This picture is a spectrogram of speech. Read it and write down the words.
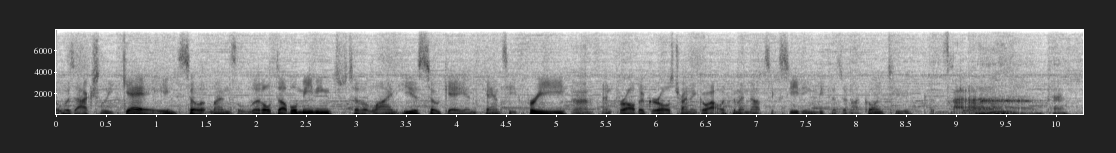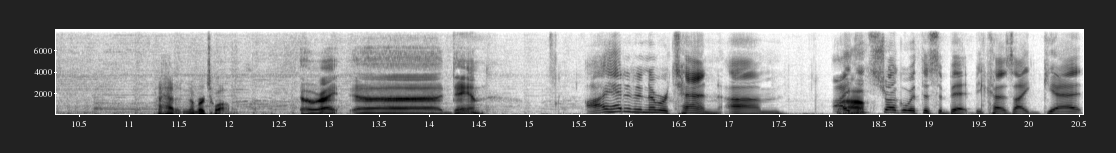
but was actually gay. So it lends a little double meaning to the line, he is so gay and fancy free. Uh. And for all the girls trying to go out with him and not succeeding because they're not going to. it's gay. Ah, okay. I had it at number 12. All right, uh, Dan. I had it at number 10. Um, I did struggle with this a bit because I get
